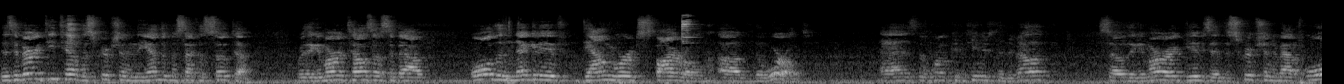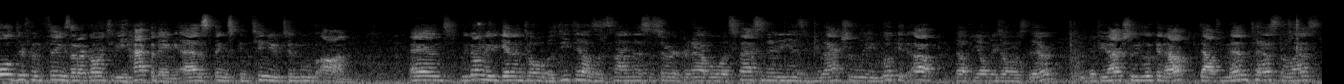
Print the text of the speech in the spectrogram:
There's a very detailed description in the end of Masechah Sota, where the Gemara tells us about all the negative downward spiral of the world as the world continues to develop. So the Gemara gives a description about all different things that are going to be happening as things continue to move on. And we don't need to get into all the details, it's not necessary for now, but what's fascinating is if you actually look it up, Daf Yomi's almost there. If you actually look it up, Daf Mem Tes, the last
